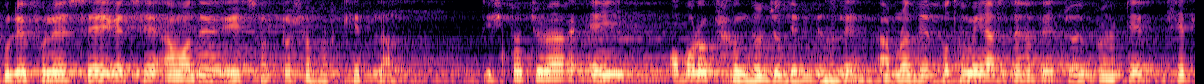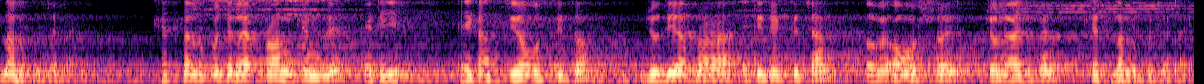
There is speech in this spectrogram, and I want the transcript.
ফুলে ফুলে সেয়ে গেছে আমাদের এই ছোট্ট শহর খেতলাল। কৃষ্ণচূড়ার এই অপরূপ সৌন্দর্য দেখতে হলে আপনাদের প্রথমেই আসতে হবে জয়পুরহাটের খেতলাল উপজেলায়। খেতলাল উপজেলার প্রাণকেন্দ্রে এটি এই গাছটি অবস্থিত। যদি আপনারা এটি দেখতে চান, তবে অবশ্যই চলে আসবেন খেতলাল উপজেলায়।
